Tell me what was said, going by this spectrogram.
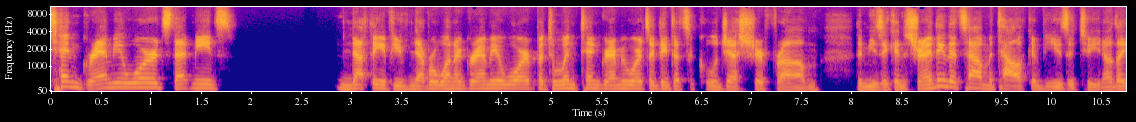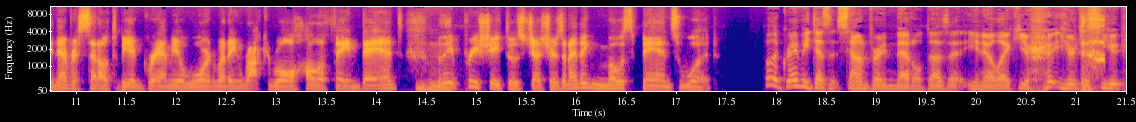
10 grammy awards that means nothing if you've never won a grammy award but to win 10 grammy awards i think that's a cool gesture from the music industry. And i think that's how metallica views it too you know? They never set out to be a grammy award winning rock and roll hall of fame band Mhm. but they appreciate those gestures and i think most bands would Well, the Grammy doesn't sound very metal, does it? You know, like you're you're just you.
